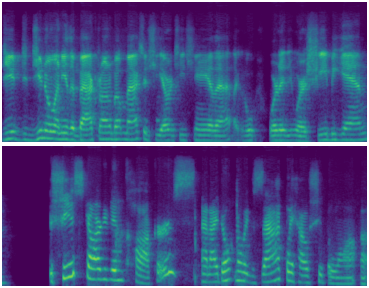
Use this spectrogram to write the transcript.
Do you did you know any of the background about Max? Did she ever teach you any of that? Like who, where did where she began? she started in Cockers, and I don't know exactly how she belong, uh,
